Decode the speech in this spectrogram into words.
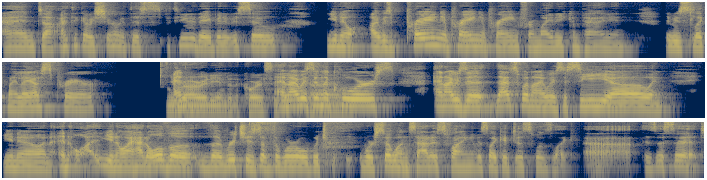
and uh, i think i was sharing with this with you today but it was so you know i was praying and praying and praying for a mighty companion it was like my last prayer you And- were already into the course and I was in the course, and I was a. That's when I was a CEO, and you know, and and you know, I had all the the riches of the world, which were so unsatisfying. It was like it just was like, uh, is this it?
